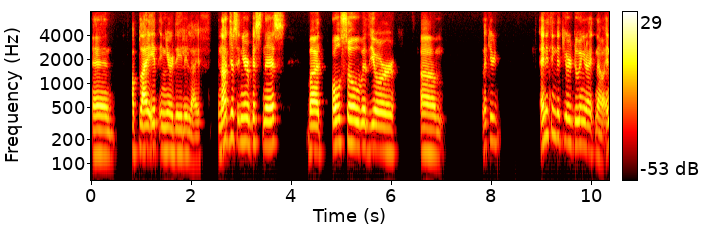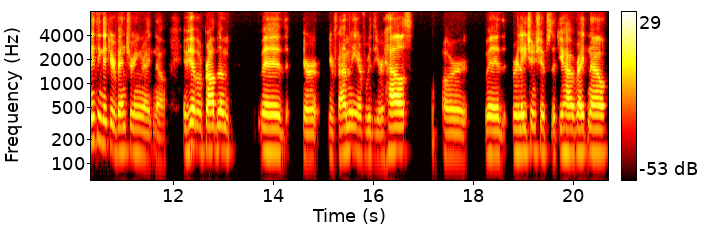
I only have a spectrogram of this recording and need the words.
and apply it in your daily life, not just in your business, but also with your um, like your anything that you're doing right now, anything that you're venturing right now, if you have a problem with your your family or with your health or with relationships that you have right now,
